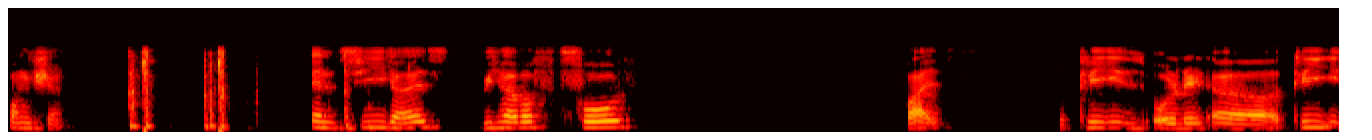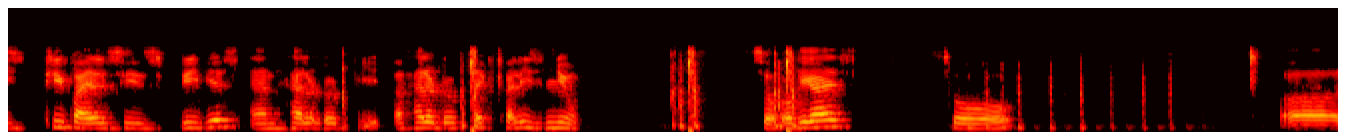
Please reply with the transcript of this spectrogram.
function. And see guys we have a four files so 3 is already uh, 3 is 3 files is previous and hello.p uh, hello.text file is new. So okay guys. So uh,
